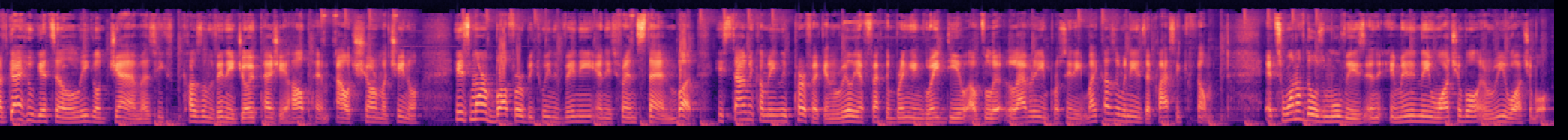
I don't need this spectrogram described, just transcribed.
As guy who gets a legal jam as his cousin Vinny Joey Pesci help him out Sean Macchino, he's more buffer between Vinny and his friend Stan, but his timing completely perfect and really effective bringing great deal of levity in proceeding. My Cousin Vinny is a classic film. It's one of those movies and immediately watchable and rewatchable.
